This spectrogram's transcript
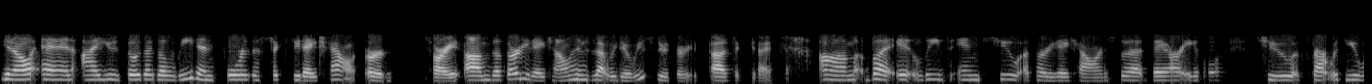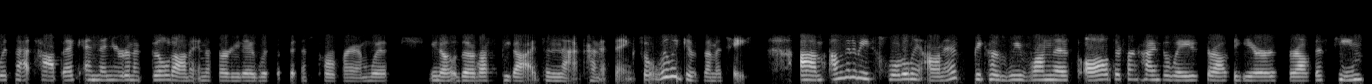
You know, and I use those as a lead in for the 60 day challenge or sorry, um, the 30 day challenge that we do. We used to do 30, uh, 60 day. Um, but it leads into a 30 day challenge so that they are able to start with you with that topic and then you're going to build on it in a 30 day with the fitness program with you know the recipe guides and that kind of thing so it really gives them a taste um, i'm going to be totally honest because we've run this all different kinds of ways throughout the years throughout this team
